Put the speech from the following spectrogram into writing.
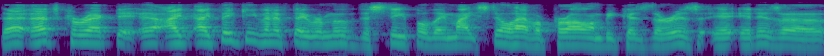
That, that's correct. I, I think even if they remove the steeple, they might still have a problem because there is it, it is a,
